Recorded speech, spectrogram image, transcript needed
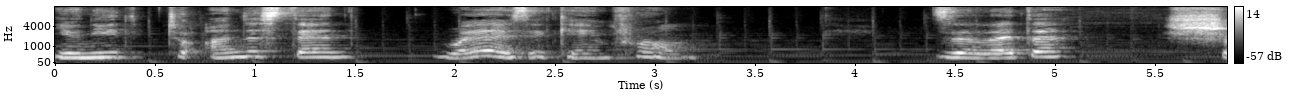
you need to understand where they came from. The letter sh,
